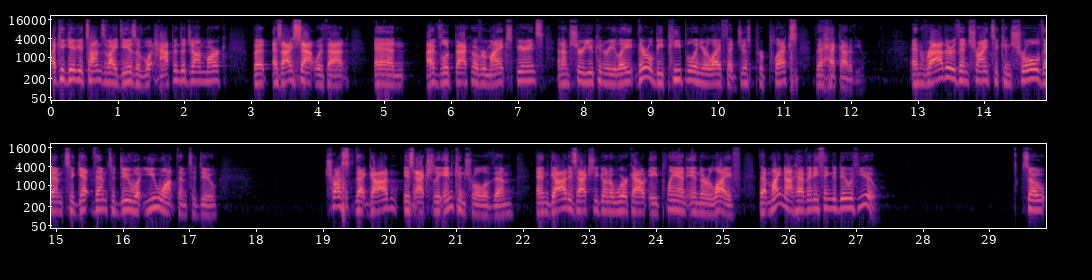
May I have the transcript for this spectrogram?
I could give you tons of ideas of what happened to John Mark, but as I sat with that and I've looked back over my experience, and I'm sure you can relate, there will be people in your life that just perplex the heck out of you. And rather than trying to control them to get them to do what you want them to do, trust that God is actually in control of them and God is actually going to work out a plan in their life that might not have anything to do with you. So,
